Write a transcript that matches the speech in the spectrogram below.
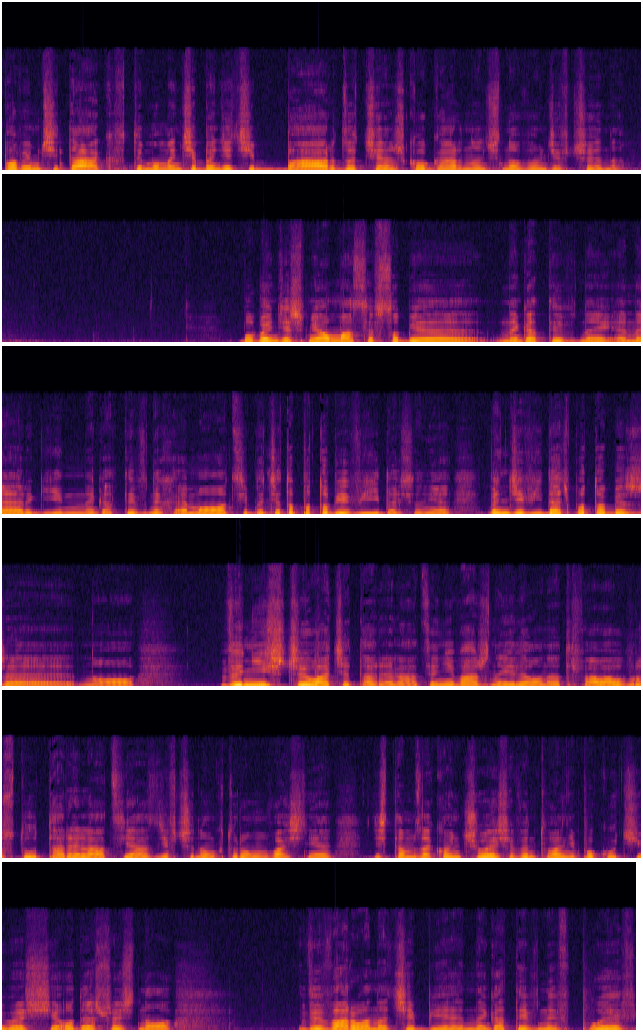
powiem ci tak, w tym momencie będzie ci bardzo ciężko ogarnąć nową dziewczynę bo będziesz miał masę w sobie negatywnej energii, negatywnych emocji, będzie to po tobie widać, no nie? Będzie widać po tobie, że no wyniszczyła cię ta relacja, nieważne ile ona trwała, po prostu ta relacja z dziewczyną, którą właśnie gdzieś tam zakończyłeś, ewentualnie pokłóciłeś się, odeszłeś, no wywarła na ciebie negatywny wpływ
